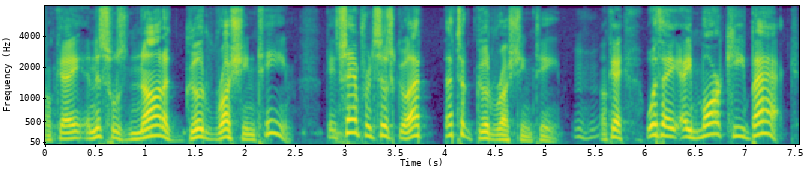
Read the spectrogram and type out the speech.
Okay. And this was not a good rushing team. Okay. San Francisco, that, that's a good rushing team. Okay. With a, a marquee back.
